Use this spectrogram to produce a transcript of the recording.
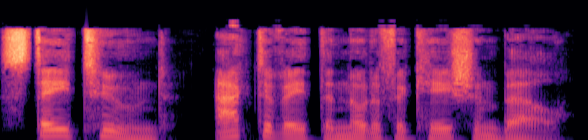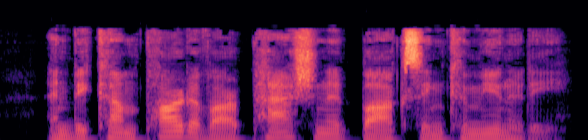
Stay tuned, activate the notification bell, and become part of our passionate boxing community.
